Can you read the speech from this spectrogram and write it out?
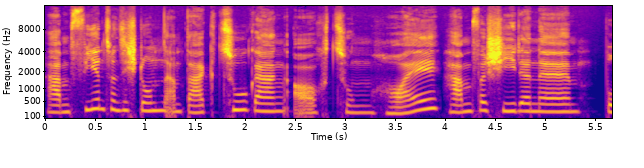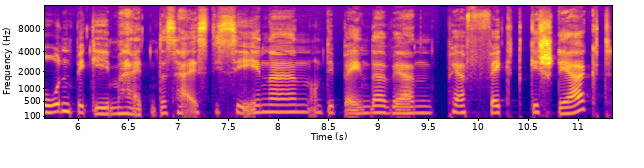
haben 24 Stunden am Tag Zugang auch zum Heu, haben verschiedene Bodenbegebenheiten. Das heißt, die Sehnen und die Bänder werden perfekt gestärkt,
